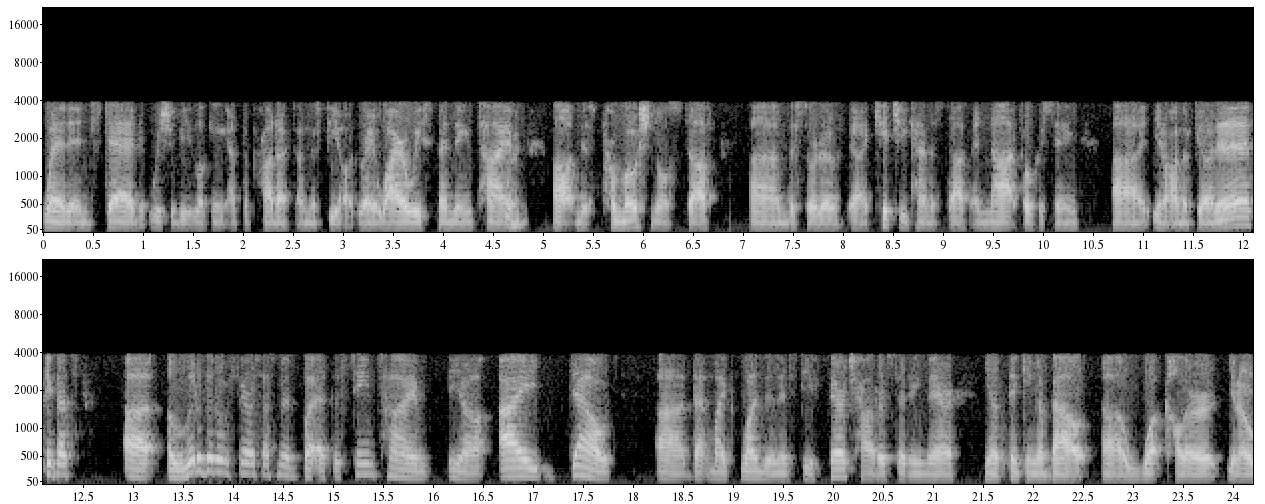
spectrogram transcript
when instead we should be looking at the product on the field, right? Why are we spending time right. on this promotional stuff, um, this sort of uh, kitschy kind of stuff, and not focusing, uh, you know, on the field? And I think that's uh, a little bit of a fair assessment, but at the same time, you know, I doubt uh, that Mike London and Steve Fairchild are sitting there, you know, thinking about uh, what color, you know,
